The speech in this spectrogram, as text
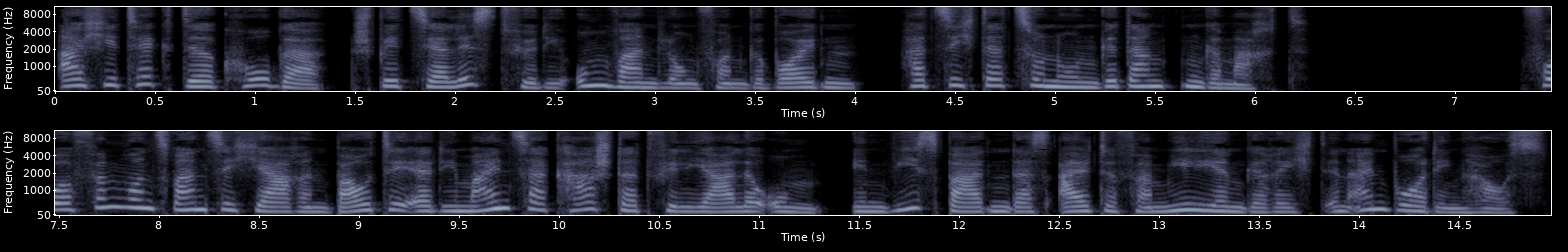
Architekt Dirk Hoger, Spezialist für die Umwandlung von Gebäuden, hat sich dazu nun Gedanken gemacht. Vor 25 Jahren baute er die Mainzer Karstadt-Filiale um, in Wiesbaden das alte Familiengericht in ein Boardinghaus.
